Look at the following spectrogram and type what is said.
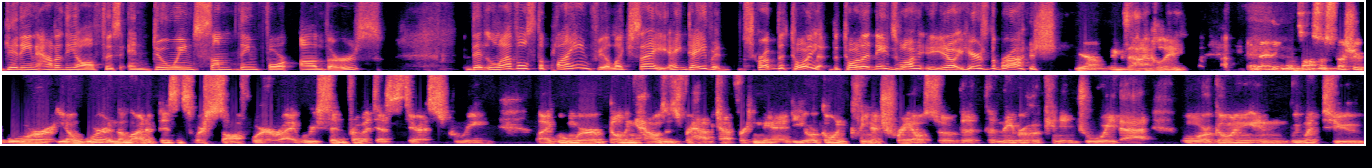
getting out of the office and doing something for others that levels the playing field. Like say, hey, David, scrub the toilet. The toilet needs wash. You know, here's the brush. Yeah, exactly and I think it's also especially for, you know, we're in the line of business where software, right? Where we sit in front of a desk, stare at a screen. Like when we're building houses for Habitat for Humanity or going clean a trail so that the neighborhood can enjoy that, or going and we went to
